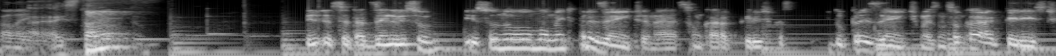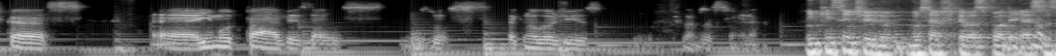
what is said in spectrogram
Fala aí. É, Como? Você está dizendo isso, isso no momento presente, né? São características do presente, mas não são características é, imutáveis das, das duas tecnologias, digamos assim, né? Em que sentido você acha que elas podem essas,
